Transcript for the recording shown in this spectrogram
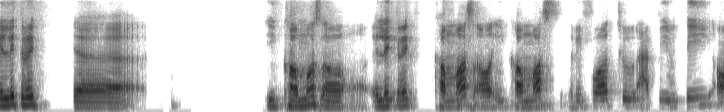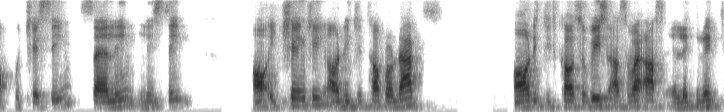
electric uh, e-commerce or electric commerce or e-commerce refer to activity of purchasing, selling, listing, or exchanging of digital products or digital service as well as electric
